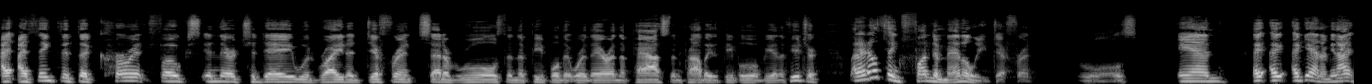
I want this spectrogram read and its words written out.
I, I think that the current folks in there today would write a different set of rules than the people that were there in the past and probably the people who will be in the future. But I don't think fundamentally different rules. And I, I, again, I mean, I,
